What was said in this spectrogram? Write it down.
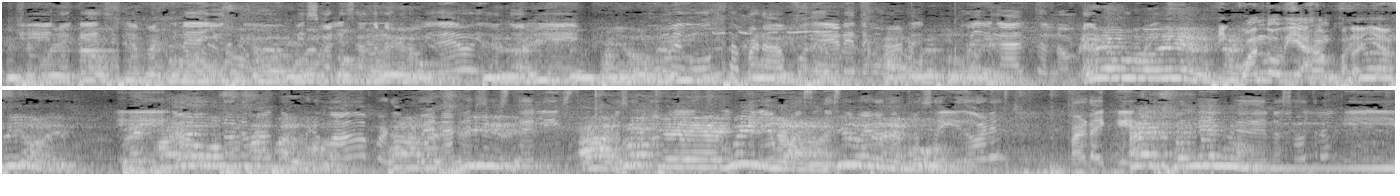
Eh, no quedes en la página de YouTube visualizando nuestro video y dándole un me gusta para poder dejar muy en alto el nombre. ¿Y cuándo viajan para allá? Eh, está confirmado, pero apenas esté listo, nosotros queremos Instagram nuestros seguidores para que de nosotras y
